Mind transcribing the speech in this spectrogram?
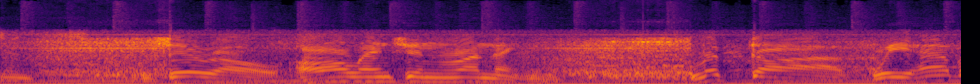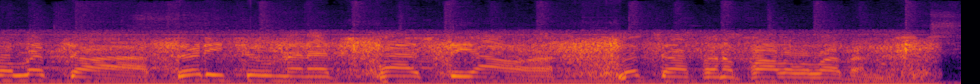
1, 0. All engine running. Liftoff. We have a liftoff. 32 minutes past the hour. Liftoff on Apollo 11.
